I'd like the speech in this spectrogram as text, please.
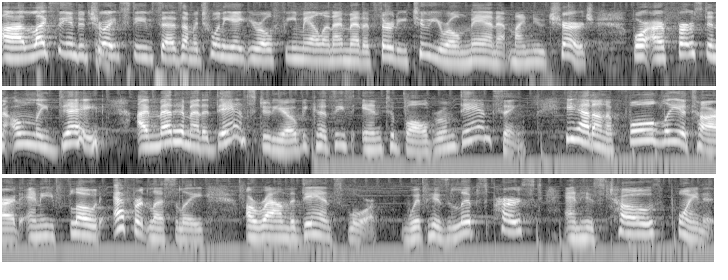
Uh, Lexi in Detroit, Steve says, I'm a 28 year old female and I met a 32 year old man at my new church. For our first and only date, I met him at a dance studio because he's into ballroom dancing. He had on a full leotard and he flowed effortlessly around the dance floor with his lips pursed and his toes pointed.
